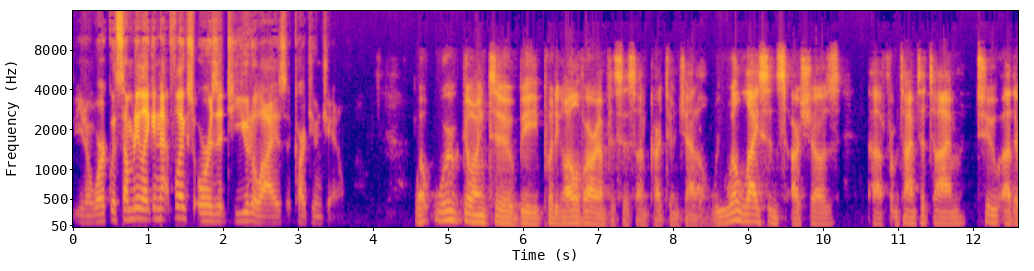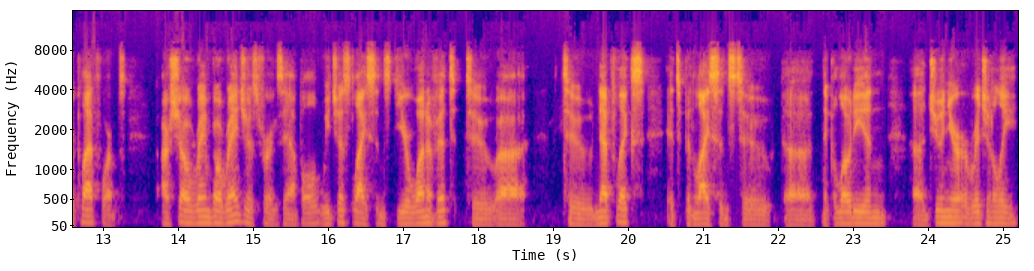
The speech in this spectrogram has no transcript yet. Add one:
you know, work with somebody like a Netflix, or is it to utilize a Kartoon Channel? Well, we're going to be putting all of our emphasis on Kartoon Channel. We will license our shows uh, from time to time to other platforms our show Rainbow Rangers, for example, we just licensed year one of it to uh, to Netflix. It's been licensed to uh, Nickelodeon uh, Junior originally.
